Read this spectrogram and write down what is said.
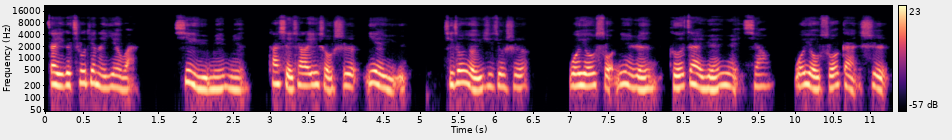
在一个秋天的夜晚，细雨绵绵，他写下了一首诗《夜雨》，其中有一句就是“我有所念人，隔在远远乡；我有所感事，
